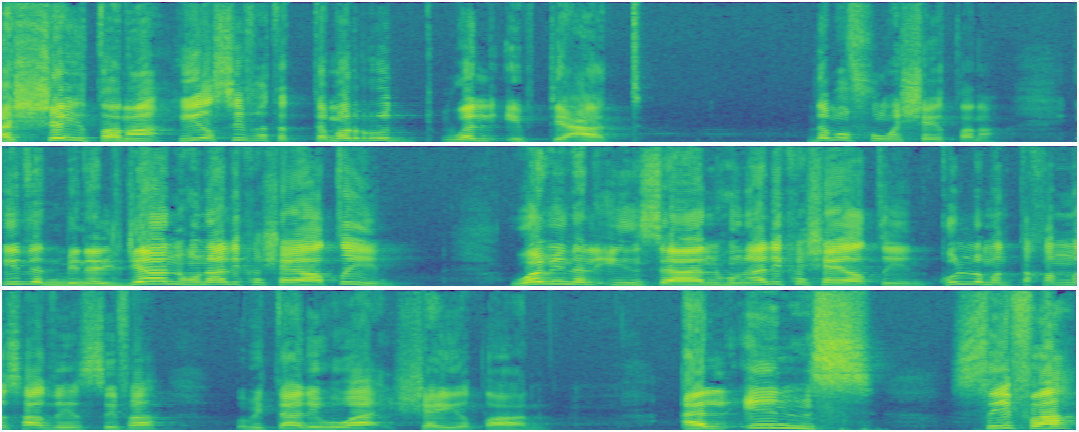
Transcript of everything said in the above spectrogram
الشيطنة هي صفة التمرد والابتعاد. ده مفهوم الشيطنة. إذا من الجان هنالك شياطين. ومن الإنسان هنالك شياطين كل من تخمس هذه الصفة وبالتالي هو شيطان. الإنس صفة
